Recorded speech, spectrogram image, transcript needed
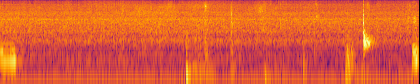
Mm. Yep.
